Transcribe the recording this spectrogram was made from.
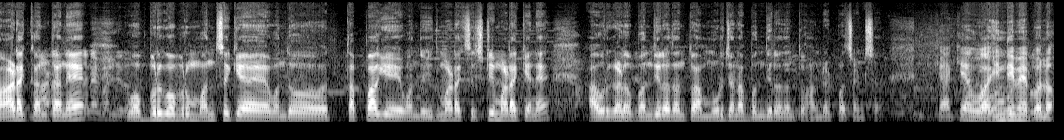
ಮಾಡಕ್ಕಂತಾನೆ ಒಬ್ರಿಗೊಬ್ರು ಮನ್ಸಕ್ಕೆ ಒಂದು ತಪ್ಪಾಗಿ ಒಂದು ಇದು ಮಾಡಕ್ಕೆ ಸೃಷ್ಟಿ ಮಾಡೋಕ್ಕೇನೆ ಅವ್ರುಗಳು ಬಂದಿರೋದಂತೂ ಆ ಮೂರು ಜನ ಬಂದಿರೋದಂತೂ ಹಂಡ್ರೆಡ್ ಪರ್ಸೆಂಟ್ ಸರ್ ಕ್ಯಾಕೆ ಹೂವು? ಹಿಂದಿ ಮೇ ಬೋಲೋ.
